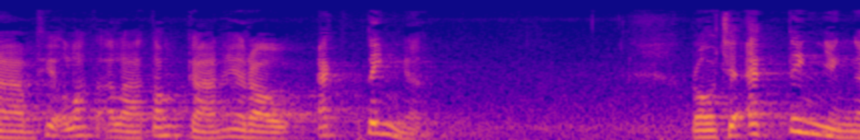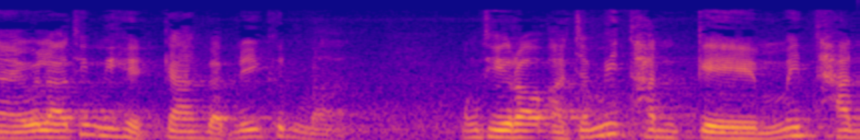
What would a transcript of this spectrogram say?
ตามที่อัลลอฮฺตะลาต้องการให้เรา acting อะเราจะ acting ยังไง เวลาที่มีเหตุการณ์แบบนี้ขึ้นมาบางทีเราอาจจะไม่ทันเกมไม่ทัน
